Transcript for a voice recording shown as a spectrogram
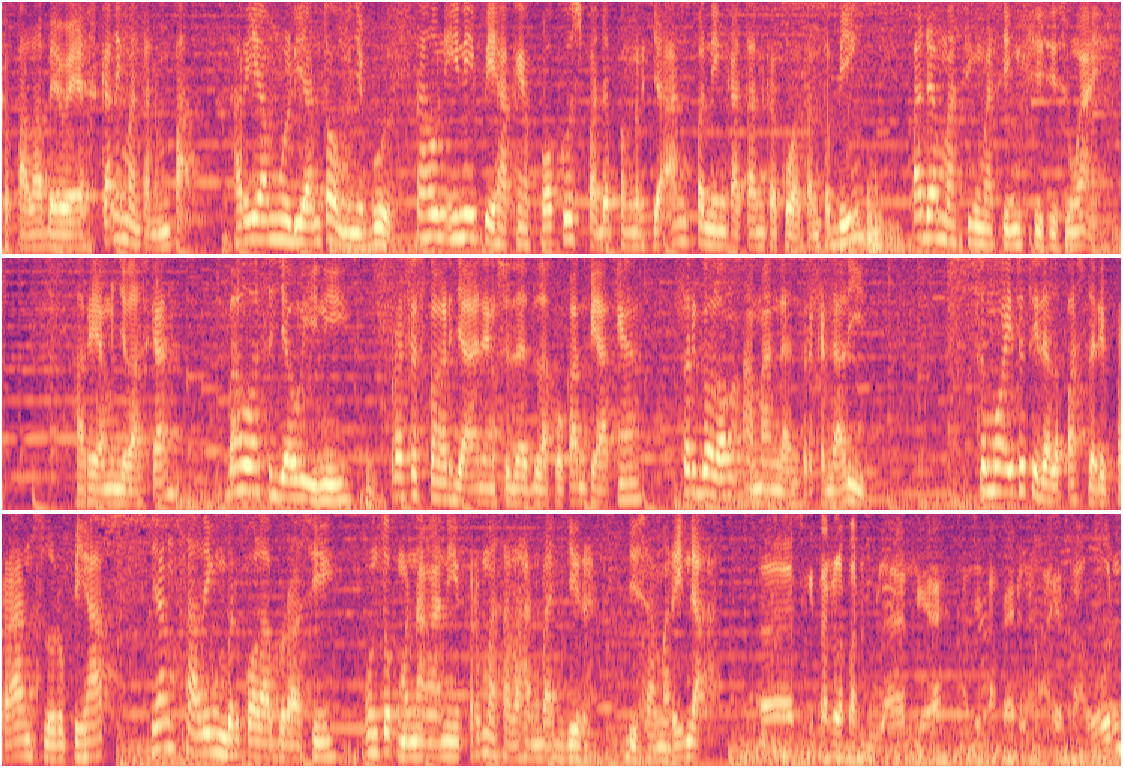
Kepala BWS Kalimantan 4, Harya Muldianto menyebut, tahun ini pihaknya fokus pada pengerjaan peningkatan kekuatan tebing pada masing-masing sisi sungai. Harya menjelaskan bahwa sejauh ini proses pengerjaan yang sudah dilakukan pihaknya tergolong aman dan terkendali semua itu tidak lepas dari peran seluruh pihak yang saling berkolaborasi untuk menangani permasalahan banjir di Samarinda. Uh, sekitar 8 bulan ya, nanti sampai dengan akhir tahun.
